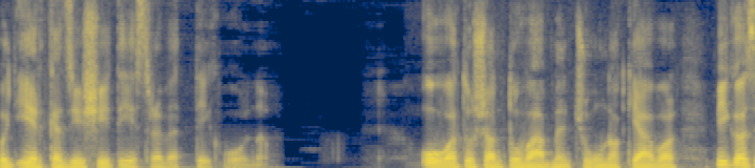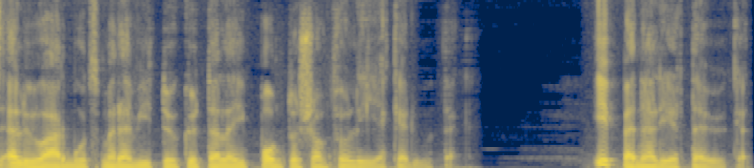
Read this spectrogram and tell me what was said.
hogy érkezését észrevették volna. Óvatosan továbbment csónakjával, míg az előárbóc merevítő kötelei pontosan föléje kerültek. Éppen elérte őket.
